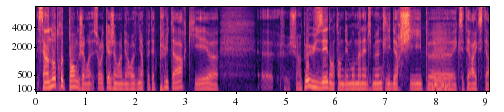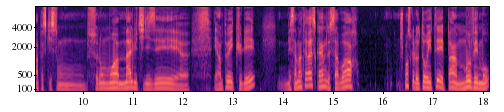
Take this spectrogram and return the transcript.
c'est un autre pan que sur lequel j'aimerais bien revenir peut-être plus tard, qui est euh, je, suis un peu usé d'entendre les mots management, leadership, euh, Mhm. etc., etc., parce qu'ils sont, selon moi, mal utilisés et, euh, et un peu éculés. Mais ça m'intéresse quand même de savoir. Je pense que l'autorité n'est pas un mauvais mot,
